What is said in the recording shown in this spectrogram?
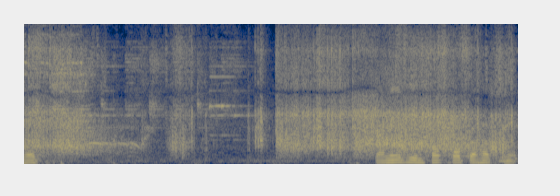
ครับ ตอนนี้ทีมเขาครบแล้วครับเนี่ย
